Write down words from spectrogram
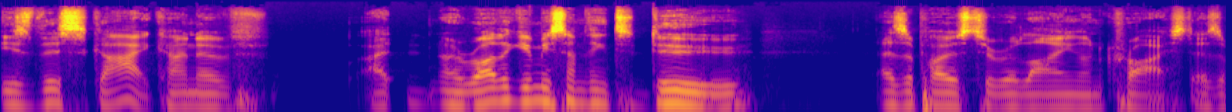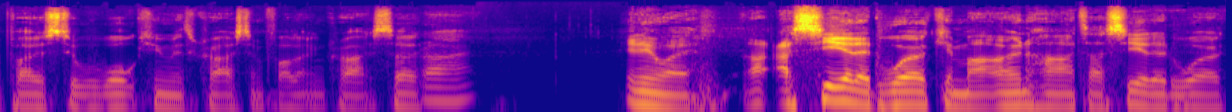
is this guy kind of I no, rather give me something to do as opposed to relying on Christ, as opposed to walking with Christ and following Christ. So Right. anyway, I, I see it at work in my own heart. I see it at work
